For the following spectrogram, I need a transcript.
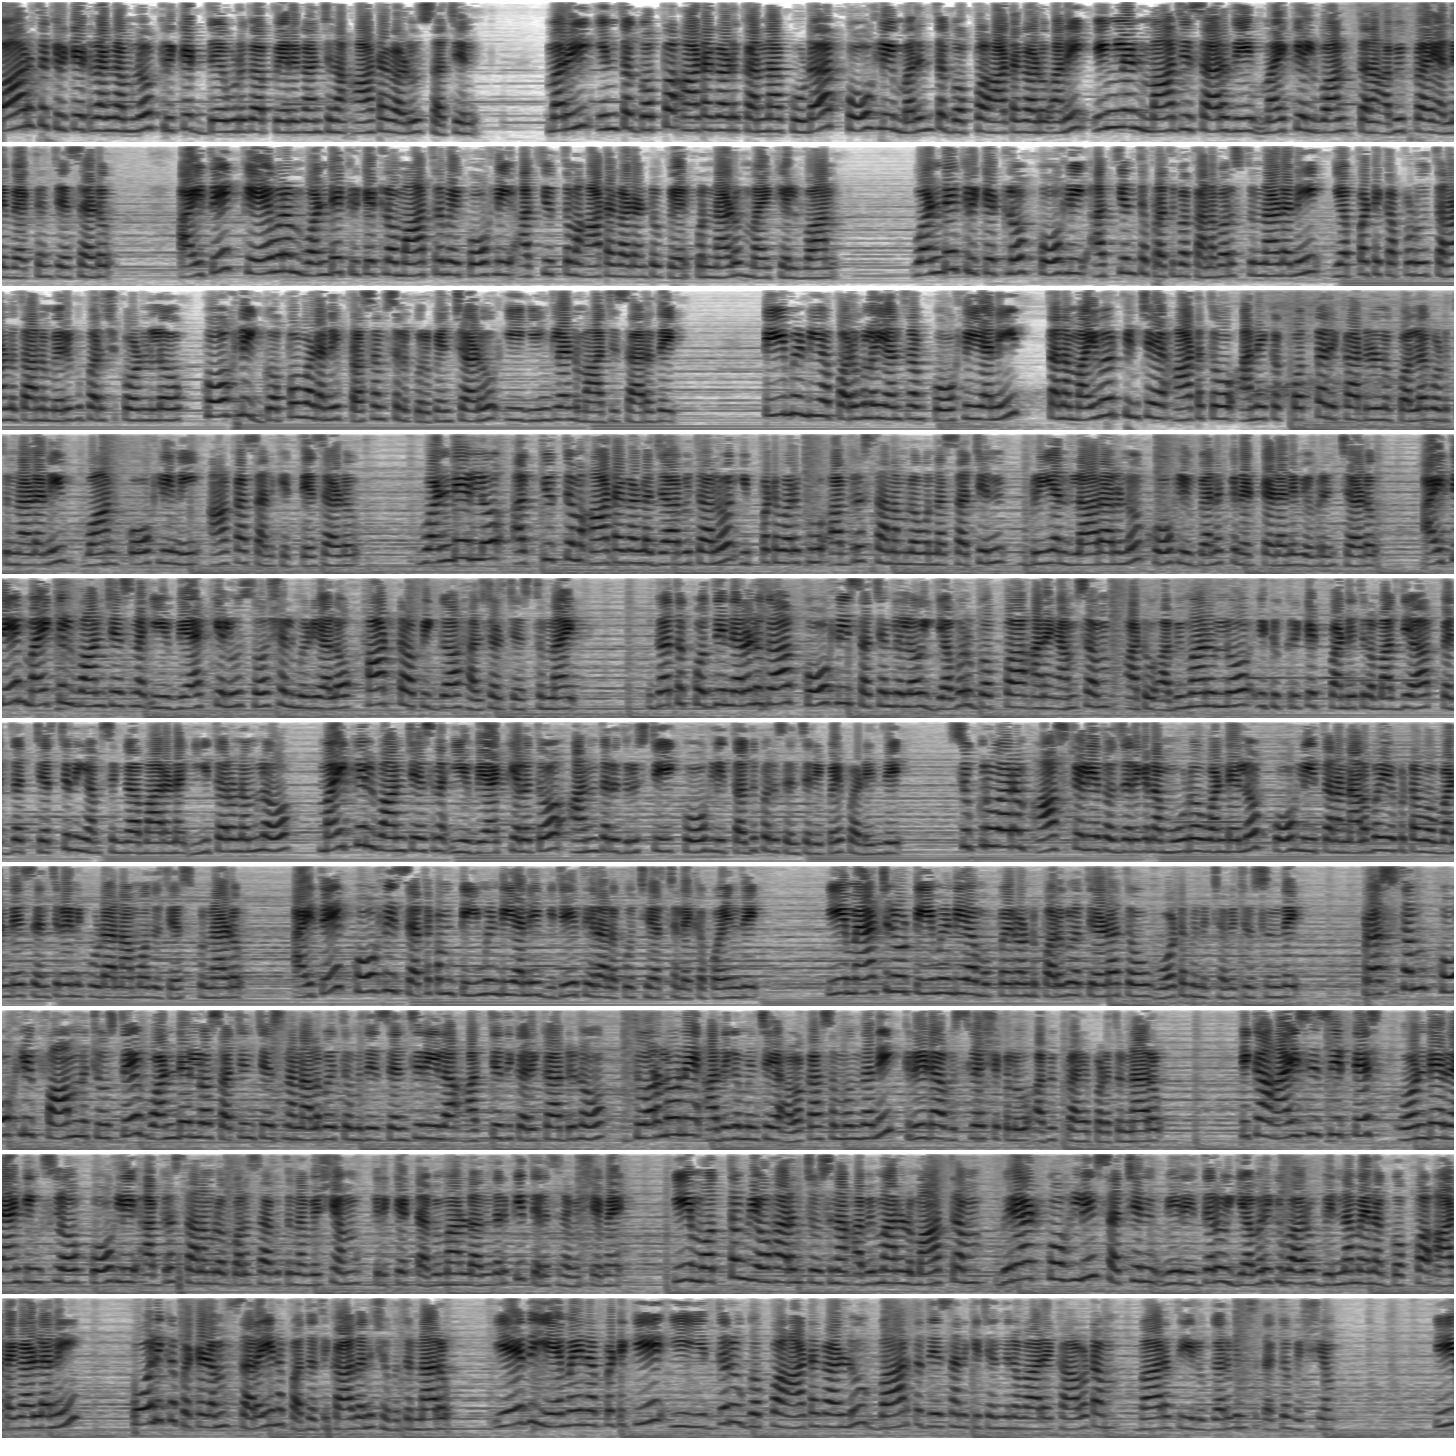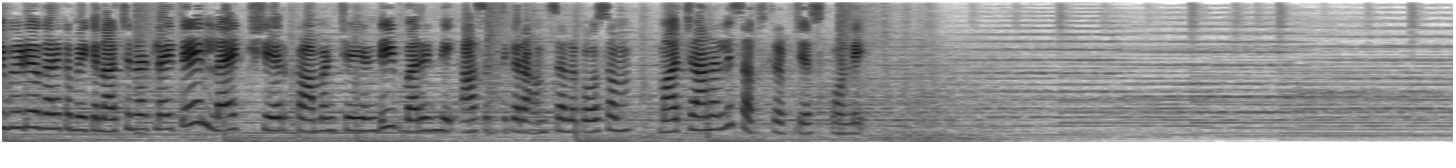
భారత క్రికెట్ రంగంలో క్రికెట్ దేవుడుగా పేరుగాంచిన ఆటగాడు సచిన్. మరి ఇంత గొప్ప ఆటగాడు కన్నా కూడా కోహ్లీ మరింత గొప్ప ఆటగాడు అని ఇంగ్లాండ్ మాజీ సారథి మైకేల్ వాన్ తన అభిప్రాయాన్ని వ్యక్తం చేశాడు. అయితే కేవలం వన్డే క్రికెట్లో మాత్రమే కోహ్లీ అత్యుత్తమ ఆటగాడంటూ పేర్కొన్నాడు మైకేల్ వాన్. వన్డే క్రికెట్లో కోహ్లీ అత్యంత ప్రతిభ కనబరుస్తున్నాడని ఎప్పటికప్పుడు తనను తాను మెరుగుపరుచుకోవడంలో కోహ్లీ గొప్పవాడని ప్రశంసలు కురిపించాడు ఈ ఇంగ్లాండ్ మాజీ సారథి. టీమిండియా పరుగుల యంత్రం కోహ్లీ అని తన మైవర్పించే ఆటతో అనేక కొత్త రికార్డులను కొల్లగొడుతున్నాడని వాన్ కోహ్లీని ఆకాశానికెత్తేశాడు. వన్డేల్లో అత్యుత్తమ ఆటగాళ్ళ జాబితాలో ఇప్పటి వరకు అగ్రస్థానంలో ఉన్న సచిన్ బ్రియన్ లారాలను కోహ్లీ వెనక్కి నెట్టాడని వివరించాడు. అయితే మైకేల్ వాన్ చేసిన ఈ వ్యాఖ్యలు సోషల్ మీడియాలో హాట్ టాపిక్గా హల్చల్ చేస్తున్నాయి. గత కొద్ది నెలలుగా కోహ్లీ సచిన్లలో ఎవరు గొప్ప అనే అంశం అటు అభిమానుల్లో ఇటు క్రికెట్ పండితుల మధ్య పెద్ద చర్చనీయాంశంగా మారిన ఈ తరుణంలో మైకేల్ వాన్ చేసిన ఈ వ్యాఖ్యలతో అందరి దృష్టి కోహ్లీ తదుపరి సెంచరీపై పడింది. శుక్రవారం ఆస్ట్రేలియాతో జరిగిన మూడో వన్డేలో కోహ్లీ తన నలభై ఒకటవ వన్డే సెంచరీని కూడా నమోదు చేసుకున్నాడు. అయితే కోహ్లీ శతకం టీమిండియాని విజయ తీరాలకు చేర్చలేకపోయింది. ఈ మ్యాచ్లో టీమిండియా ముప్పై రెండు పరుగుల తేడాతో ఓటమిని చవిచూసింది. ప్రస్తుతం కోహ్లీ ఫామ్ను చూస్తే వన్డేల్లో సచిన్ చేసిన నలభై తొమ్మిది సెంచరీల అత్యధిక రికార్డును త్వరలోనే అధిగమించే అవకాశం ఉందని క్రీడా విశ్లేషకులు అభిప్రాయపడుతున్నారు. ఇక ఐసీసీ టెస్ట్ వన్డే ర్యాంకింగ్స్లో కోహ్లీ అగ్రస్థానంలో కొనసాగుతున్న విషయం క్రికెట్ అభిమానులందరికీ తెలిసిన విషయమే. ఈ మొత్తం వ్యవహారం చూసిన అభిమానులు మాత్రం విరాట్ కోహ్లీ సచిన్ వీరిద్దరూ ఎవరికి వారు భిన్నమైన గొప్ప ఆటగాళ్ళని పోలిక పెట్టడం సరైన పద్ధతి కాదని చెబుతున్నారు. ఏది ఏమైనప్పటికీ ఈ ఇద్దరు గొప్ప ఆటగాళ్ళు భారతదేశానికి చెందిన వారే కావటం భారతీయులు గర్వించదగ్గ విషయం. ఈ వీడియో గనక మీకు నచ్చినట్లయితే లైక్ షేర్ కామెంట్ చేయండి. మరిన్ని ఆసక్తికర అంశాల కోసం మా ఛానల్ని సబ్స్క్రైబ్ చేసుకోండి.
